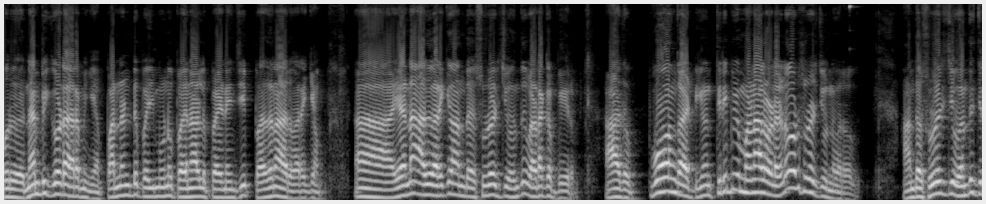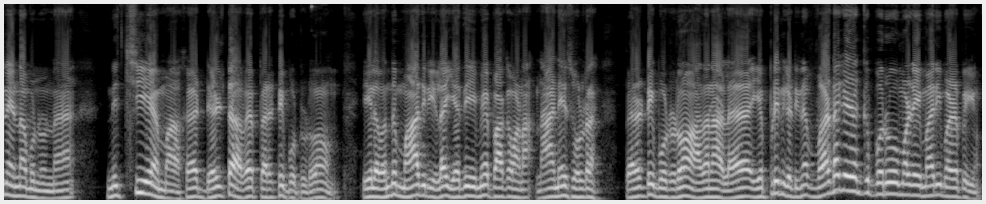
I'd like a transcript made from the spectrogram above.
ஒரு நம்பிக்கையோடு ஆரம்பிங்க. பன்னெண்டு பதிமூணு பதினாலு பதினஞ்சு பதினாறு வரைக்கும். ஏன்னா அது வரைக்கும் அந்த சுழற்சி வந்து வடக்க போயிடும் அது போங்காட்டியும் திருப்பி மணாலோடையில் ஒரு சுழற்சி ஒன்று வராது அந்த சுழற்சி வந்துச்சுன்னா என்ன பண்ணுன்னா நிச்சயமாக டெல்டாவை பிரட்டி போட்டுவிடும் இதில் வந்து மாதிரியெல்லாம் எதையுமே பார்க்க வேணாம். நானே சொல்கிறேன் பெரட்டி போட்டுடும். அதனால் எப்படின்னு கேட்டிங்கன்னா வடகிழக்கு பருவமழை மாதிரி மழை பெய்யும்.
